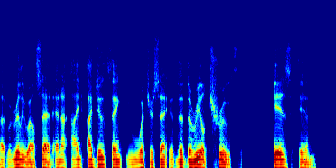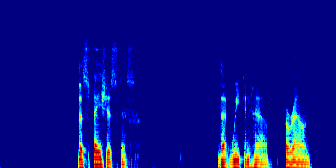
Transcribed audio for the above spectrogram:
uh, really well said. And I, I, I do think what you're saying, the, the real truth is in the spaciousness that we can have around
